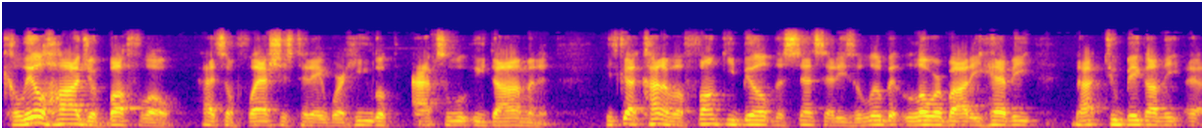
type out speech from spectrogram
Khalil Hodge of Buffalo had some flashes today where he looked absolutely dominant. He's got kind of a funky build in the sense that he's a little bit lower body heavy, not too big on the uh,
